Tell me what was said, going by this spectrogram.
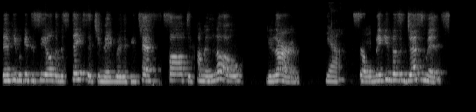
then people get to see all the mistakes that you make. But if you test soft and come in low, you learn. Yeah. So making those adjustments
